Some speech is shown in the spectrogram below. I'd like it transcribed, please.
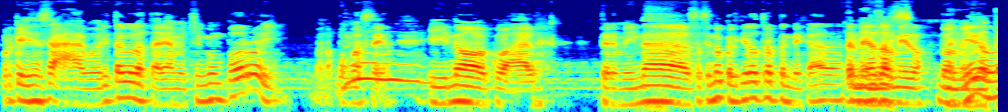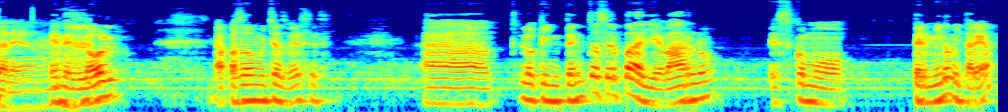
Porque dices, ah, güey, ahorita hago la tarea, me chingo un porro y me la pongo a hacer. Y no, ¿cuál? Terminas haciendo cualquier otra pendejada. Terminas menos- dormido. Dormido. la tarea, ¿no? En el LOL. Me ha pasado muchas veces. Ah, lo que intento hacer para llevarlo es como termino mi tarea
